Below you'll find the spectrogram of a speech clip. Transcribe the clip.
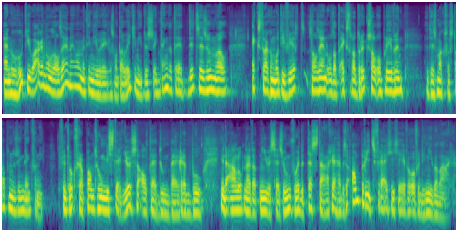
En hoe goed die wagen dan zal zijn hè, met die nieuwe regels. Want dat weet je niet. Dus ik denk dat hij dit seizoen wel extra gemotiveerd zal zijn. Of dat extra druk zal opleveren. Het is Max Verstappen, dus ik denk van niet. Ik vind het ook frappant hoe mysterieus ze altijd doen bij Red Bull. In de aanloop naar dat nieuwe seizoen, voor de testdagen, hebben ze amper iets vrijgegeven over die nieuwe wagen.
